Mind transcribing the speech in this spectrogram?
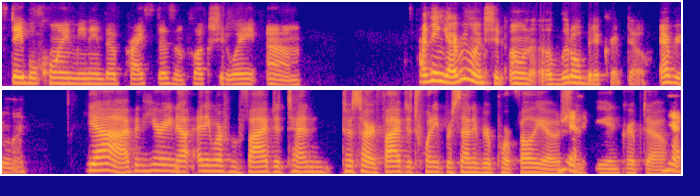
stable coin, meaning the price doesn't fluctuate. Um, I think everyone should own a little bit of crypto. Everyone. Yeah, I've been hearing uh, anywhere from five to 10 to sorry, five to 20% of your portfolio should be in crypto. Yes.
